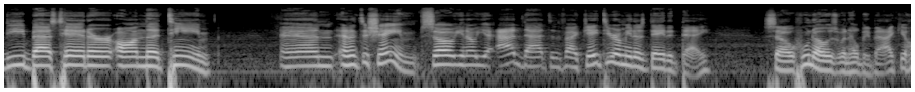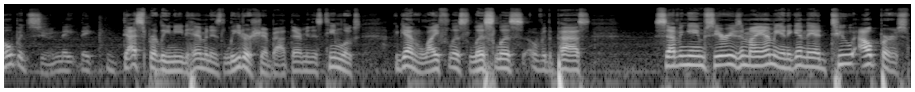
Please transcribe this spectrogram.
the best hitter on the team. And and it's a shame. So, you know, you add that to the fact JT Realmuto's day to day. So who knows when he'll be back. You hope it's soon. They they desperately need him and his leadership out there. I mean, this team looks again lifeless, listless over the past seven game series in Miami. And again, they had two outbursts.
